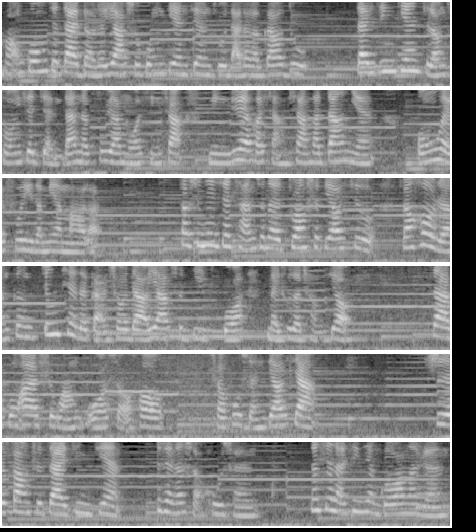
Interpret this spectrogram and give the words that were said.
皇宫就代表着亚述宫殿建筑达到了高度，但今天只能从一些简单的复原模型上领略和想象它当年宏伟富丽的面貌了。倒是那些残存的装饰雕塑，让后人更真切地感受到亚述帝国美术的成就。萨贡二世王国守候守护神雕像，是放置在觐见之前的守护神。那些来觐见国王的人，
